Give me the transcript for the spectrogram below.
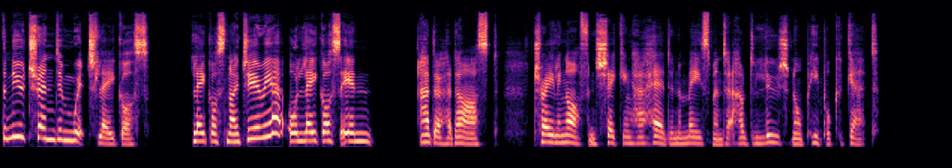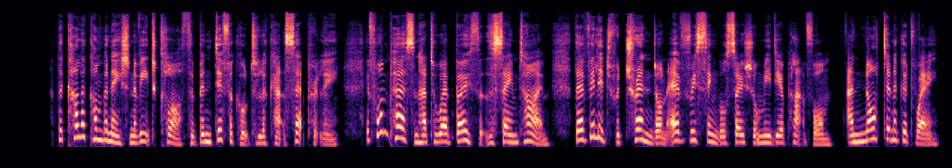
The new trend in which Lagos? Lagos, Nigeria, or Lagos in. Ada had asked, trailing off and shaking her head in amazement at how delusional people could get. The colour combination of each cloth had been difficult to look at separately. If one person had to wear both at the same time, their village would trend on every single social media platform, and not in a good way.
